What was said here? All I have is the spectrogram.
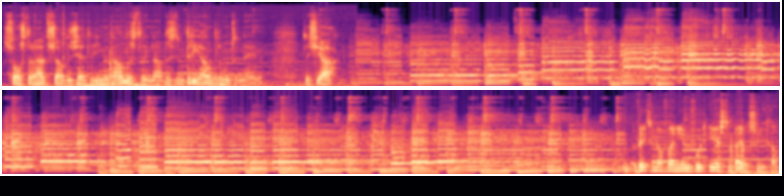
Soms eruit zouden zetten, iemand anders erin. Nou, dus drie anderen moeten nemen. Dus ja, Weet u nog wanneer u voor het eerst een bijbelstudie gaf?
